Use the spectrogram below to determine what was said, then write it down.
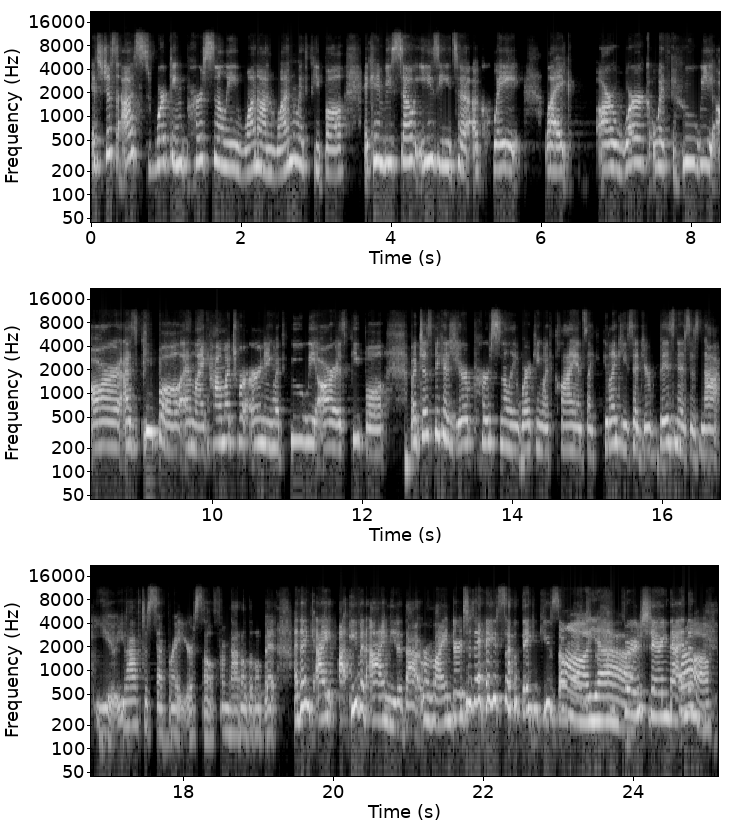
it's just us working personally one-on-one with people. It can be so easy to equate like our work with who we are as people and like how much we're earning with who we are as people. But just because you're personally working with clients like like you said your business is not you. You have to separate yourself from that a little bit. I think i, even i needed that reminder today. So thank you so oh, much yeah. for sharing that. And then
